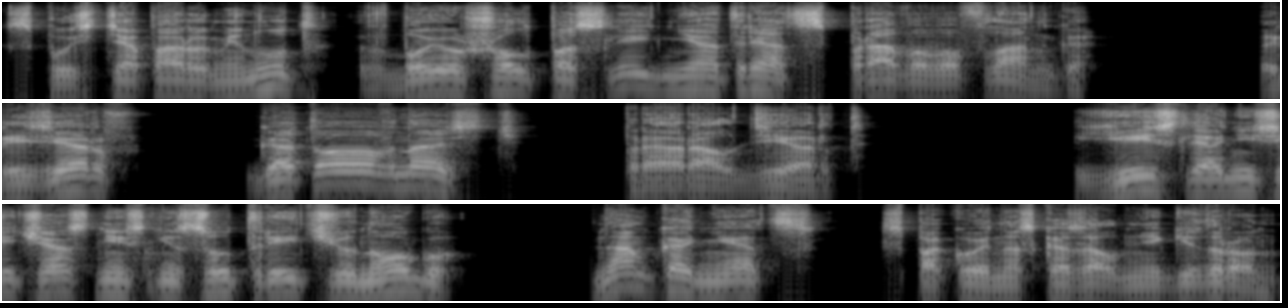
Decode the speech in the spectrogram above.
Спустя пару минут в бой ушел последний отряд с правого фланга. «Резерв! Готовность!» — проорал Диарт. «Если они сейчас не снесут третью ногу, нам конец», — спокойно сказал мне Гидрон.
